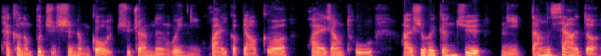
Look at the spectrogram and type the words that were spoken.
他可能不只是能够去专门为你画一个表格、画一张图，而是会根据你当下的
